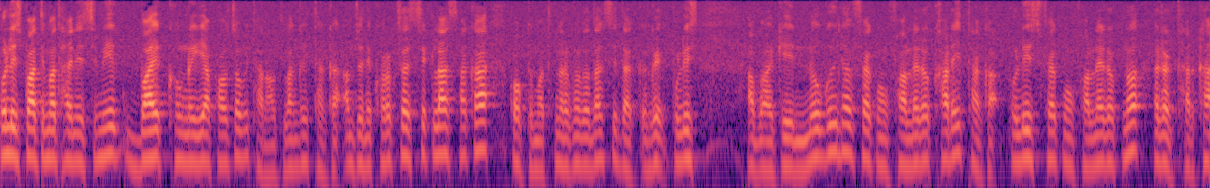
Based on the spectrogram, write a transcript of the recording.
पुलिस पातिमा थाइनि सिमी बाइक खुंनो या फावचाबि थाना उतलांगै थांखा आमजनि खरकसा सिक्ला साखा कक्तमा थुनरकनो दादाक सिदा कंगै पुलिस आबाकी नगैनो फेकमुं फालनायरो खारै थांखा पुलिस फेकमुं फालनायरकनो रक थारखा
